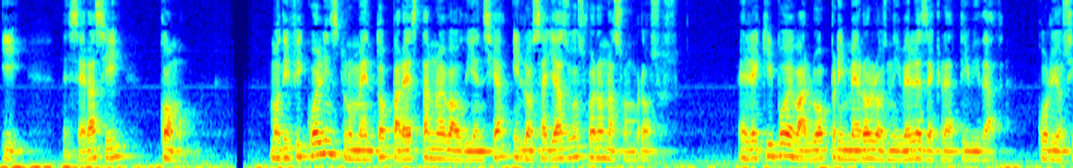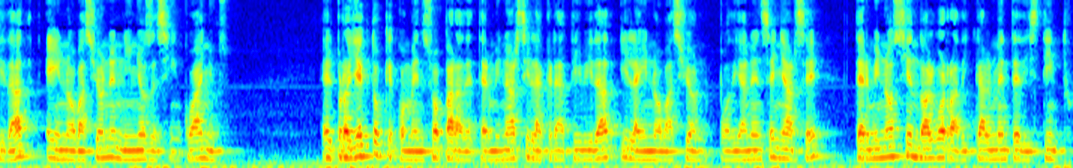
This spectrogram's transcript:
y, de ser así, cómo. Modificó el instrumento para esta nueva audiencia y los hallazgos fueron asombrosos. El equipo evaluó primero los niveles de creatividad, curiosidad e innovación en niños de 5 años, el proyecto que comenzó para determinar si la creatividad y la innovación podían enseñarse terminó siendo algo radicalmente distinto.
